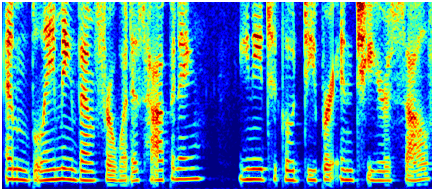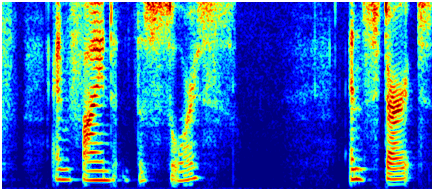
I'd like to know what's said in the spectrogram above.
and blaming them for what is happening. You need to go deeper into yourself and find the source and start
